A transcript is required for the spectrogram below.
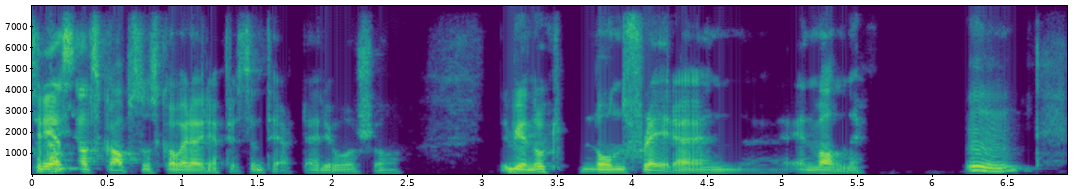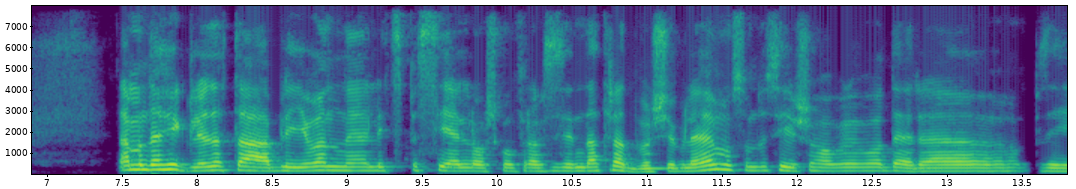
tre ja. selskap som skal være representert der i år, så det blir nok noen flere enn en vanlig. Mm. Nei, men Det er hyggelig. Dette blir jo en eh, litt spesiell årskonferanse siden det er 30-årsjubileum. Og som du sier, så har vi jo dere si,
